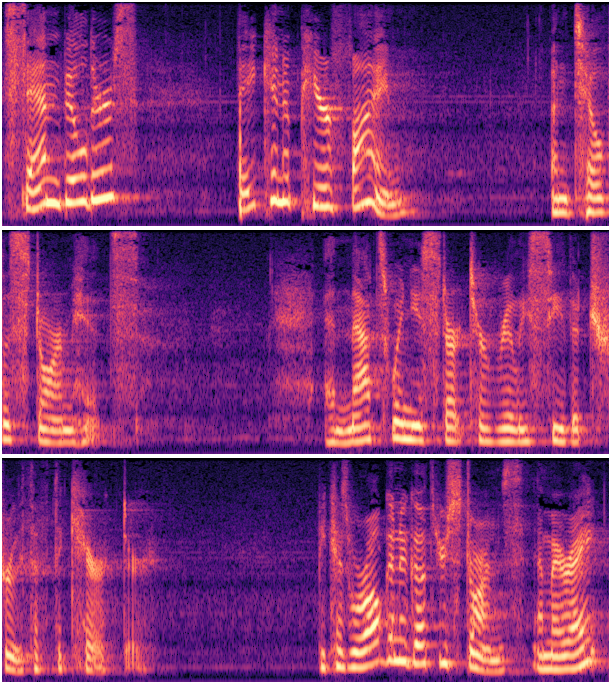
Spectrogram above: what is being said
Sand builders, they can appear fine until the storm hits. And that's when you start to really see the truth of the character. Because we're all going to go through storms, am I right? right.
